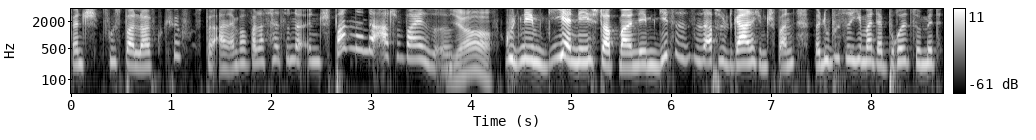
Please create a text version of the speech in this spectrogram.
wenn Fußball läuft, gucke ich mir Fußball an. Einfach weil das halt so eine entspannende Art und Weise ist. Ja, Gut, neben dir, nee, stopp mal. Neben dir zu sitzen ist absolut gar nicht entspannt, weil du bist so jemand, der brüllt so mit,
